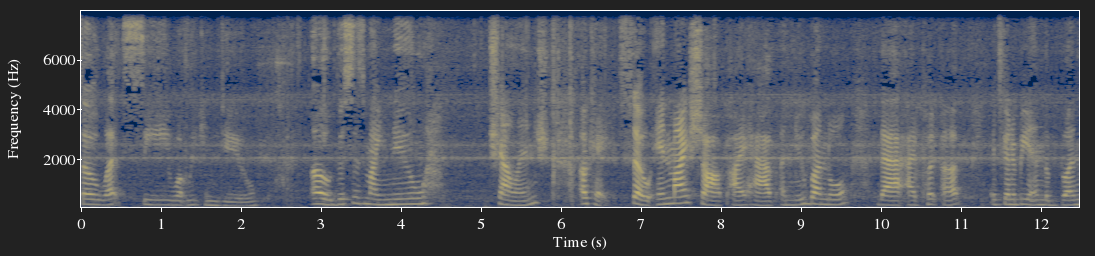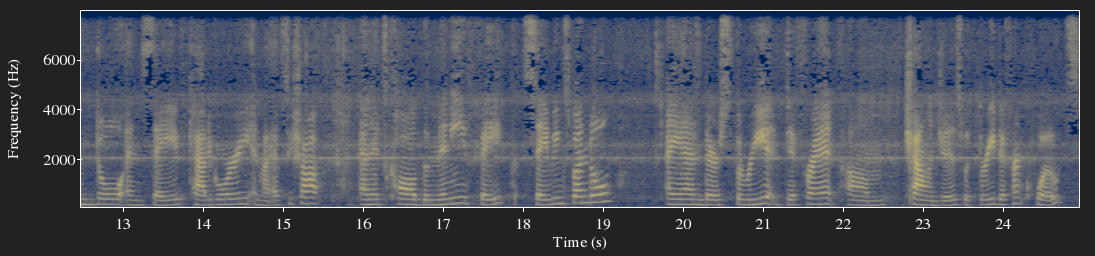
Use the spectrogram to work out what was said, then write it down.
So let's see what we can do oh, this is my new challenge. Okay, so in my shop, I have a new bundle that I put up. It's going to be in the bundle and save category in my Etsy shop. And it's called the Mini Faith Savings Bundle. And there's three different um, challenges with three different quotes.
